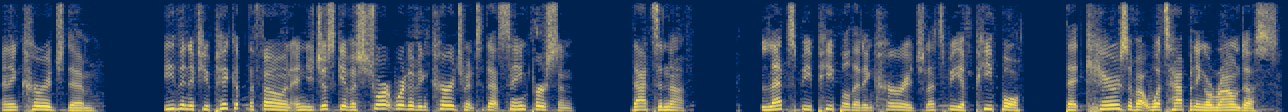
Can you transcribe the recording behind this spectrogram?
and encourage them. Even if you pick up the phone and you just give a short word of encouragement to that same person, that's enough. Let's be people that encourage. Let's be a people that cares about what's happening around us.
